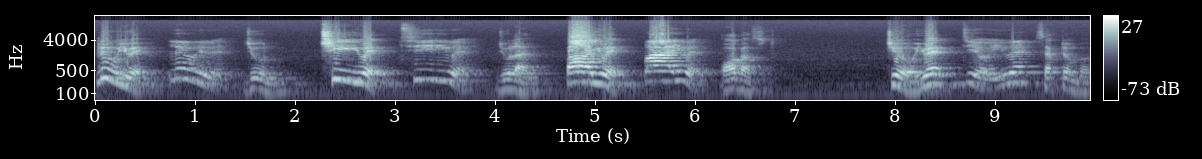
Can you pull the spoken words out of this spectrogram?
Liu Yue. Liu Yue. June. 七月七月 July. 八月八月 August. 九月九月 September.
